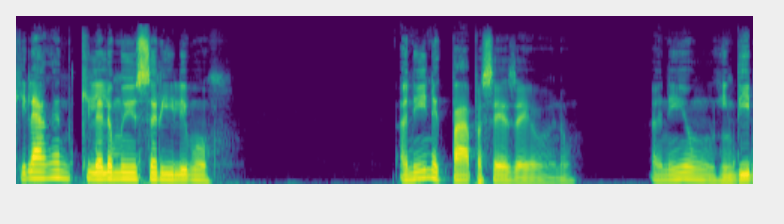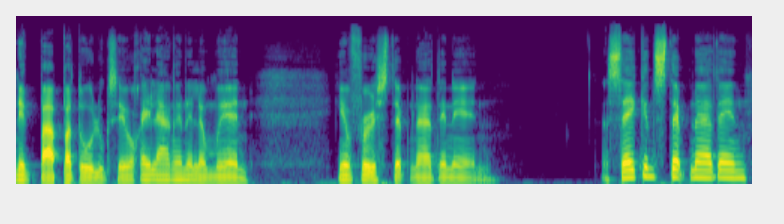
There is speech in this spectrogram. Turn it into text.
Kailangan kilala mo yung sarili mo. Ano yung nagpapasaya sa'yo? Ano? Ano yung hindi nagpapatulog sa'yo? Kailangan alam mo yan. Yung first step natin na yan. The second step natin,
